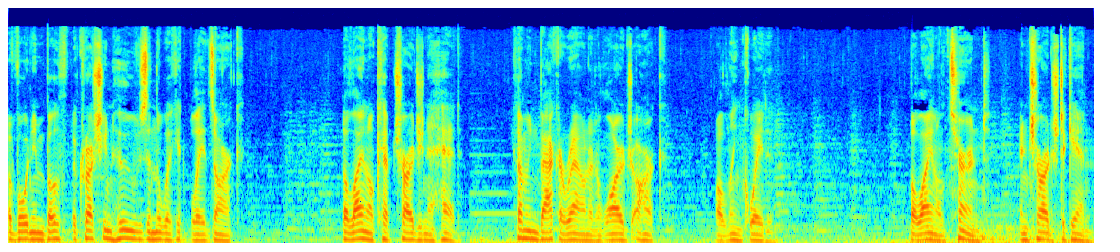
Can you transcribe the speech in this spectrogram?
avoiding both the crushing hooves and the wicked blade's arc. The Lynel kept charging ahead, coming back around in a large arc, while Link waited. The Lynel turned and charged again,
